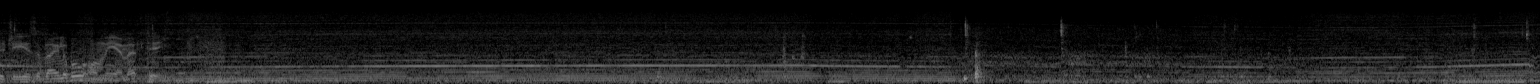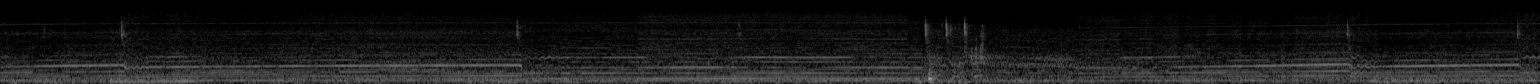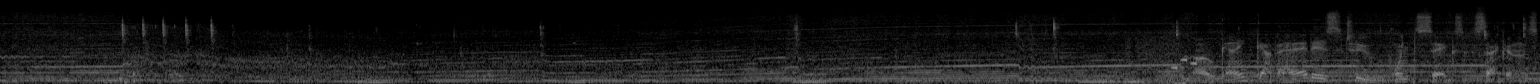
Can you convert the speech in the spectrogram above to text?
Strategy is available on the MFD. Gap ahead is 2.6 seconds.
